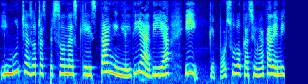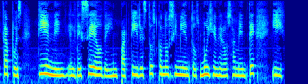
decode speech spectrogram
y muchas otras personas que están en el día a día y que por su vocación académica pues tienen el deseo de impartir estos conocimientos muy generosamente y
